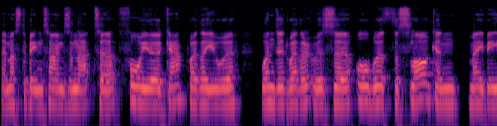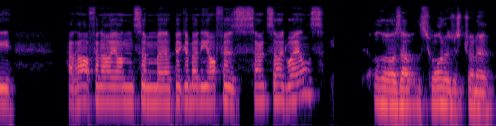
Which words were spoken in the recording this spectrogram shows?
There must have been times in that uh, four-year gap whether you were wondered whether it was uh, all worth the slog, and maybe had half an eye on some uh, bigger money offers outside Wales. Although I was out with the squad, I was just trying to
